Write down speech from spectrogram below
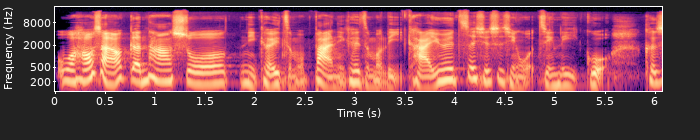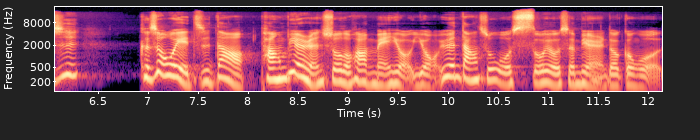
我好想要跟他说，你可以怎么办？你可以怎么离开？因为这些事情我经历过，可是。可是我也知道旁边人说的话没有用，因为当初我所有身边人都跟我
